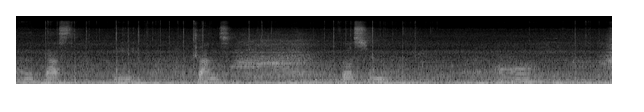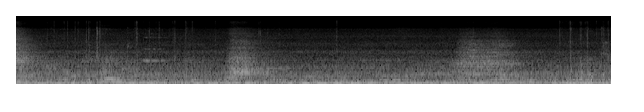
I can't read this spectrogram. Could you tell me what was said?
Uh, that's the trans version or uh, trans. Okay.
